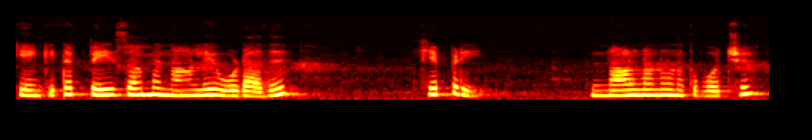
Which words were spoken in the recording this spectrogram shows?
என்கிட்ட பேசாமல் நாளே ஓடாது. எப்படி? நாலு நாள் உனக்கு போச்சு?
